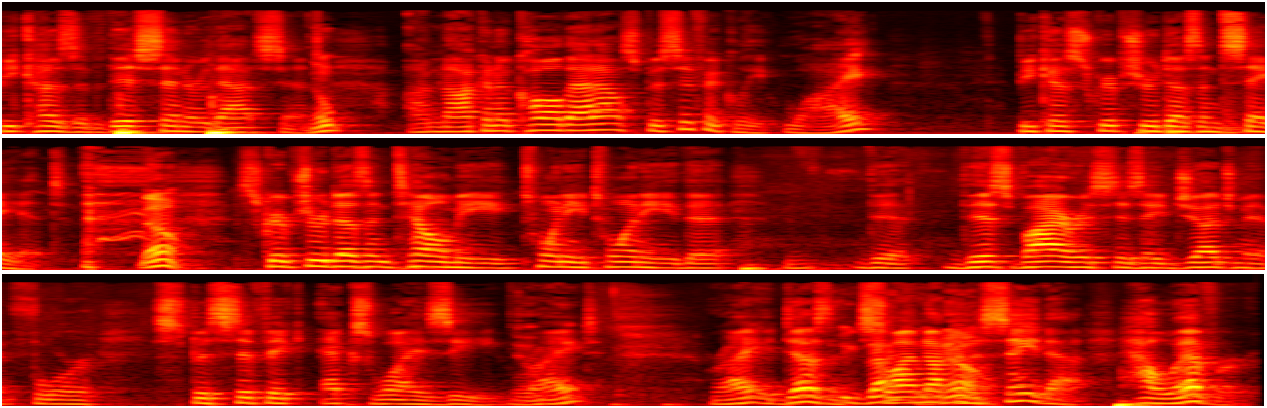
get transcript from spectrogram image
because of this sin or that sin. Nope. I'm not going to call that out specifically. Why? Because Scripture doesn't say it. No. Scripture doesn't tell me 2020 that that this virus is a judgment for specific XYZ, right? Right? It doesn't. so I'm not no. going to say that. However,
